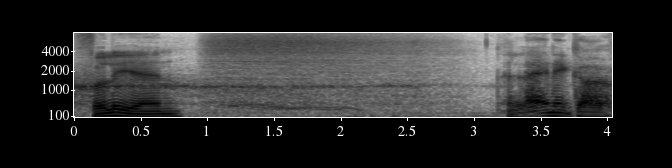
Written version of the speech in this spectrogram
Fully in. And letting it go.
